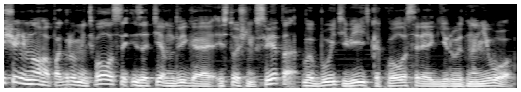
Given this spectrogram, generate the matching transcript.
Еще немного погрумить волосы и затем, двигая источник света, вы будете видеть, как волосы реагируют на него.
